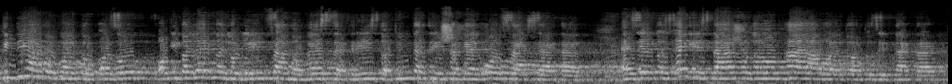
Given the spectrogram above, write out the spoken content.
ti diákok vagytok azok, akik a legnagyobb létszámon vesztek részt a tüntetéseken országszerte. Ezért az egész társadalom hálával tartozik nektek.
